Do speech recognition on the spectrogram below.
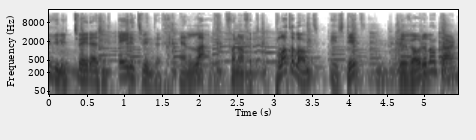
4 juli 2021 en live vanaf het platteland is dit de Rode Lantaarn.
